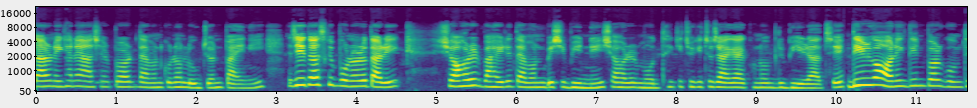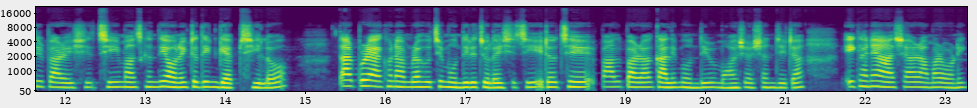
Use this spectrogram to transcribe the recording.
কারণ এখানে আসার পর তেমন কোনো লোকজন পাইনি। যেহেতু আজকে পনেরো তারিখ শহরের বাইরে তেমন বেশি ভিড় নেই। শহরের মধ্যে কিছু কিছু জায়গা এখনও অব্দি ভিড় আছে। দীর্ঘ অনেকদিন পর গুমতির পাড়ে এসেছি। মাঝখান দিয়ে অনেকটা দিন গ্যাপ ছিল। তারপরে এখন আমরা হচ্ছে মন্দিরে চলে এসেছি। এটা হচ্ছে পালপাড়া কালী মন্দির, মহাশ্মশান যেটা। এখানে আসার আমার অনেক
